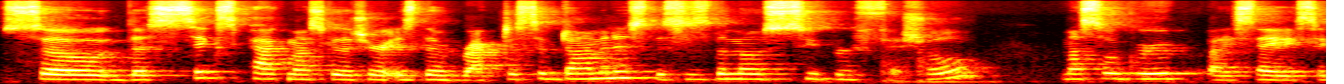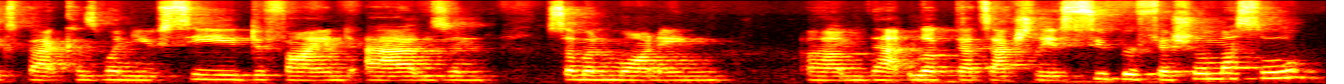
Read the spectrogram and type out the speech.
So the six pack musculature is the rectus abdominis. This is the most superficial muscle group. I say six pack because when you see defined abs and someone wanting um, that look, that's actually a superficial muscle.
